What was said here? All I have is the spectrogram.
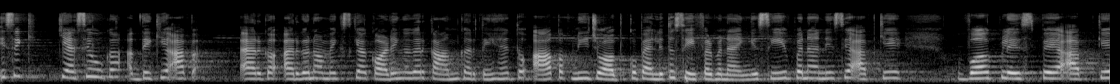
इसे कैसे होगा? अब देखिए आप एर्गोनॉमिक्स के अकॉर्डिंग अगर काम करते हैं तो आप अपनी जॉब को पहले तो सेफ़र बनाएँगे। सेफ़ बनाने से आपके वर्क प्लेस पे आपके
